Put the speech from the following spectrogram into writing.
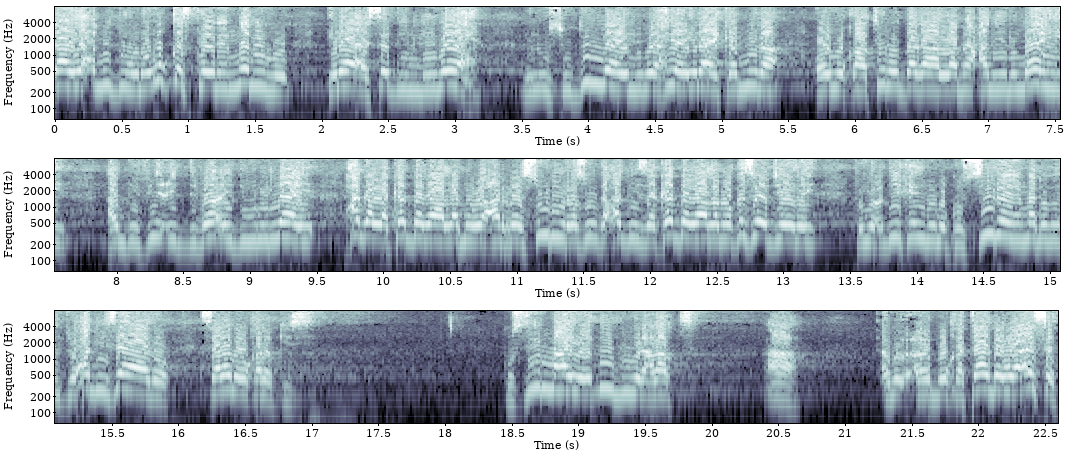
laa yaxmiduuna u qasteenin nabigu ilaa asadin libaax. Min usuudillaahi libaaxyaha ilaahay ka mida oo yuqaatilu dagaalamay can ilaahi can difaaci diin illaahi xag alla ka dagaalamay wa can rasuulka xaggiisa ka dagaalamay oo ka soo jeeday fa yucdiika inuuna ku siinaya nabigu intuu xaggiisa aado salaamahu qalabkiisi ku siin maayo dhiib buu yidhi alaabta. Abu qataada waa asad.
